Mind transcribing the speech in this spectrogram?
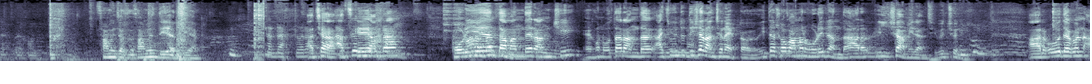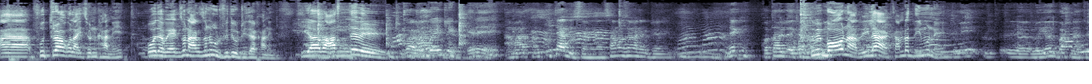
হ্যাঁ। এখন। চামিচ আছে সামিজ দিয়ে আর দিয়ে আচ্ছা আজকে আমরা হরিয়ে দামানদের আনছি। এখন ওটা রান্দা আজকে কিন্তু দিশা রাঁধছে না একটা। এটা সব আমার হরি রান্দা আর ইলশা আমি রাঁধছি বুঝছ নি? আর ও দেখুন ফুত্র আগল আইছুন খানিত ও দেখো একজন আরেকজন উঠফিতে উঠি যা খানিত ইয়া আসতে বে মানে তুমি বও না রিল্যাক্স আমরা দিমু নে তুমি লইয়া না যে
